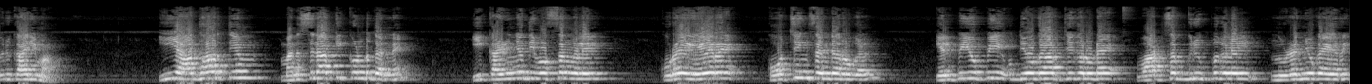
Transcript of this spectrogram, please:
ഒരു കാര്യമാണ്. ഈ യാഥാർത്ഥ്യം മനസ്സിലാക്കിക്കൊണ്ട് തന്നെ ഈ കഴിഞ്ഞ ദിവസങ്ങളിൽ കുറേയേറെ കോച്ചിംഗ് സെന്ററുകൾ എൽ പി യു പി ഉദ്യോഗാർത്ഥികളുടെ വാട്സപ്പ് ഗ്രൂപ്പുകളിൽ നുഴഞ്ഞുകയറി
